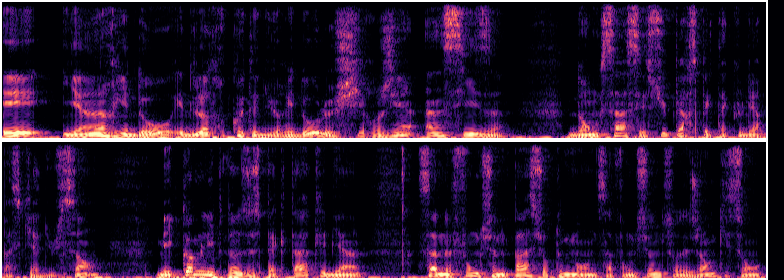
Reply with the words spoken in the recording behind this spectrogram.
et il y a un rideau, et de l'autre côté du rideau, le chirurgien incise. Donc ça, c'est super spectaculaire parce qu'il y a du sang. Mais comme l'hypnose de spectacle, eh bien, ça ne fonctionne pas sur tout le monde. Ça fonctionne sur des gens qui sont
